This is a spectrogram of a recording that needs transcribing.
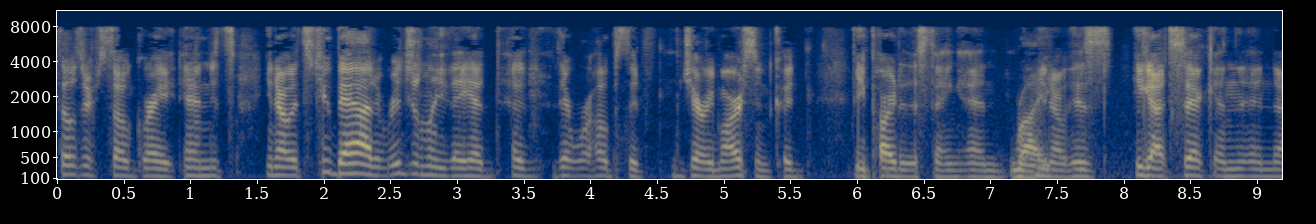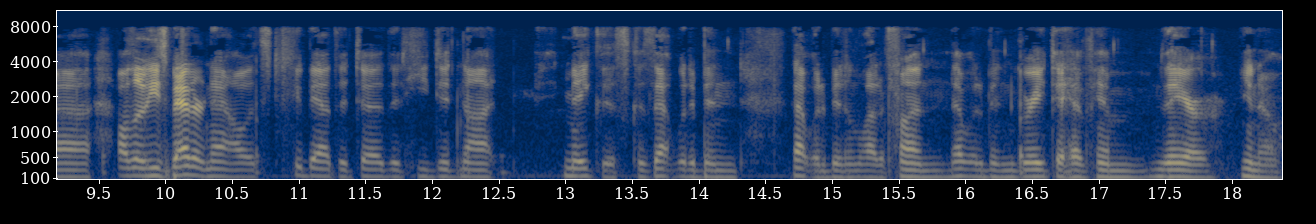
those are so great, and it's you know it's too bad. Originally they had, had there were hopes that Gerry Marsden could be part of this thing, and right. you know his he got sick, and and uh, although he's better now, it's too bad that uh, that he did not make this because that would have been that would have been a lot of fun. That would have been great to have him there, you know.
